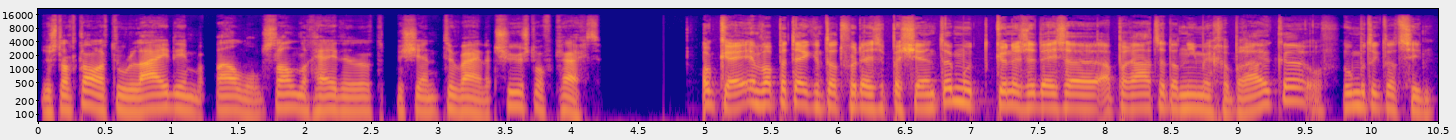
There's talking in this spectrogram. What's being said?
Dus dat kan ertoe leiden in bepaalde omstandigheden dat de patiënt te weinig zuurstof krijgt. Oké, en wat betekent dat voor deze patiënten? Moet, kunnen ze deze apparaten dan niet meer gebruiken? Of hoe moet ik dat zien?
